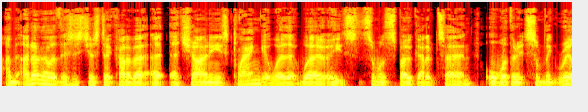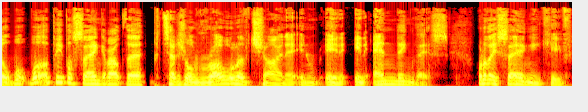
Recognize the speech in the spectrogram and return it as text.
I, mean, I don't know whether this is just a kind of a, a Chinese clangor where, where someone spoke out of turn or whether it's something real. What, what, are people saying about the potential role of China in, in, in ending this? What are they saying in Kiev?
